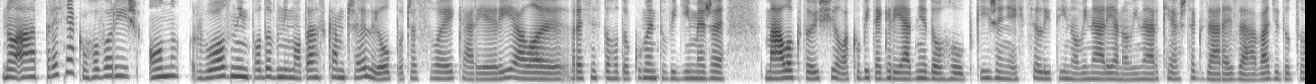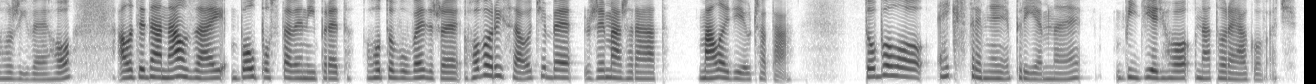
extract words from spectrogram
No a presne ako hovoríš, on rôznym podobným otázkam čelil počas svojej kariéry, ale presne z toho dokumentu vidíme, že málo kto išiel akoby tak riadne do hĺbky, že nechceli tí novinári a novinárky až tak zarezávať do toho živého. Ale teda naozaj bol postavený pred hotovú vec, že hovorí sa o tebe, že máš rád malé dievčatá. To bolo extrémne nepríjemné vidieť ho na to reagovať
